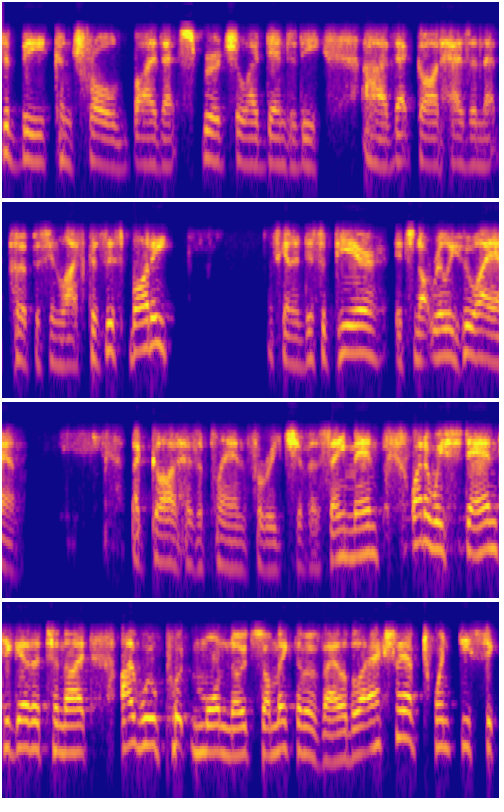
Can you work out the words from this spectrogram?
to be controlled by that spiritual identity uh, that God has and that purpose in life. Because this body, it's going to disappear. It's not really who I am. But God has a plan for each of us. Amen. Why don't we stand together tonight? I will put more notes. I'll make them available. I actually have 26.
